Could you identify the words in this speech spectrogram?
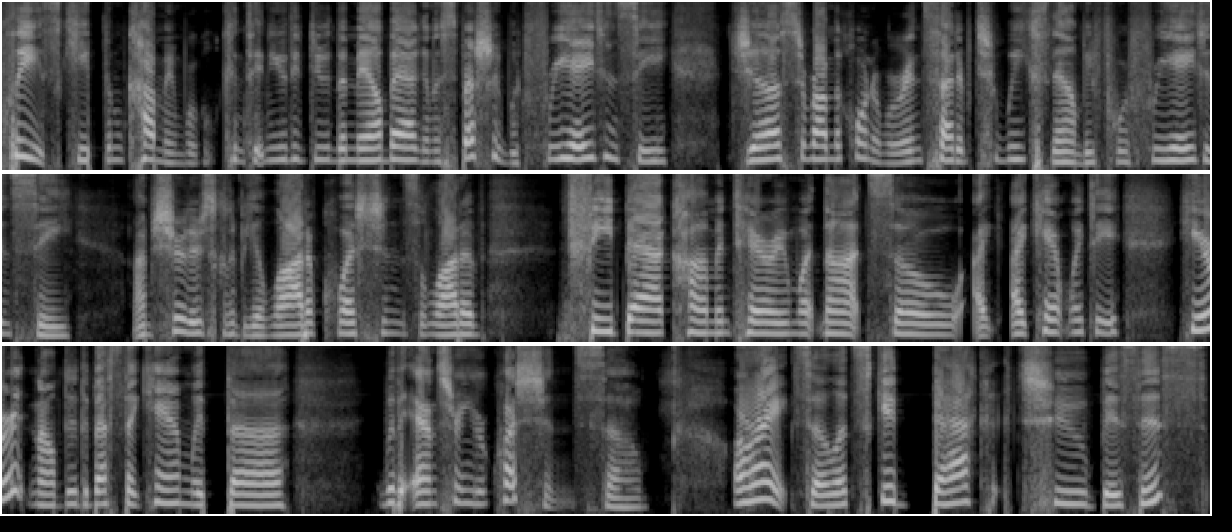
please keep them coming. We'll continue to do the mailbag, and especially with free agency just around the corner. We're inside of two weeks now before free agency. I'm sure there's going to be a lot of questions, a lot of feedback, commentary, and whatnot. So I, I can't wait to hear it, and I'll do the best I can with uh, with answering your questions. So, all right, so let's get back to business.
